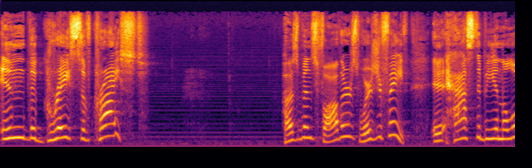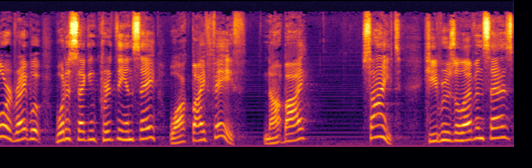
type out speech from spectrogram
in the grace of Christ. Husbands, fathers, where's your faith? It has to be in the Lord, right? What, what does Second Corinthians say? Walk by faith, not by sight. Hebrews 11 says,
